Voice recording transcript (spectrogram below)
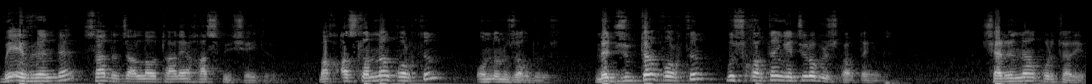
Bu evrende sadece Allahu Teala'ya has bir şeydir. Bak aslandan korktun ondan uzak durursun. Meczupten korktun bu sokaktan geçiyor o bir sokaktan geçiyor. Şerrinden kurtarıyor.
